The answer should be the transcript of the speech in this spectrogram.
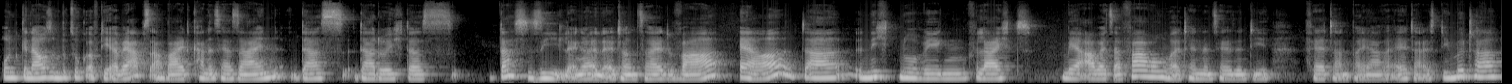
Und genauso in Bezug auf die Erwerbsarbeit kann es ja sein, dass dadurch, dass dass sie länger in Elternzeit war, er da nicht nur wegen vielleicht mehr Arbeitserfahrung, weil tendenziell sind die Väter ein paar Jahre älter als die Mütter,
